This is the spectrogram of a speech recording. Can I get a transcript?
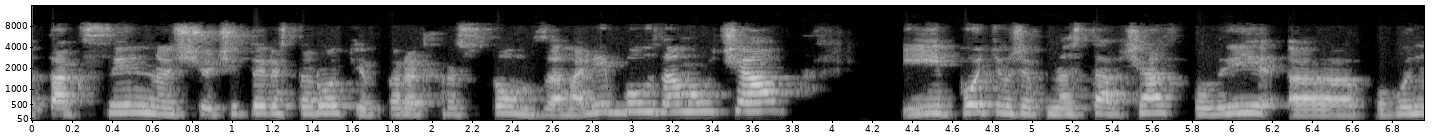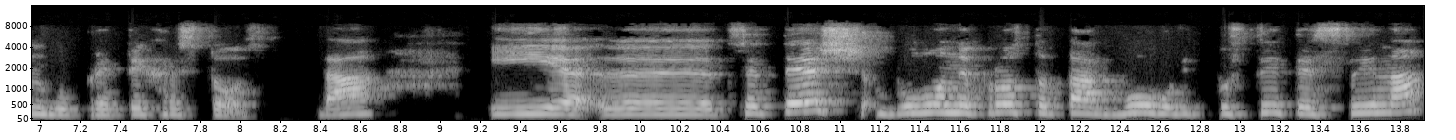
так сильно, що 400 років перед Христом взагалі Бог замовчав, і потім вже настав час, коли е, повинен був прийти Христос. Да? І е, це теж було не просто так Богу відпустити сина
